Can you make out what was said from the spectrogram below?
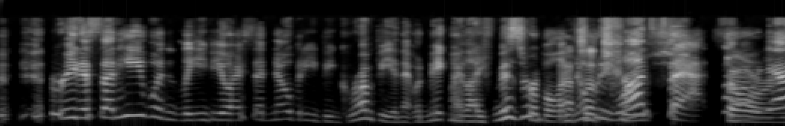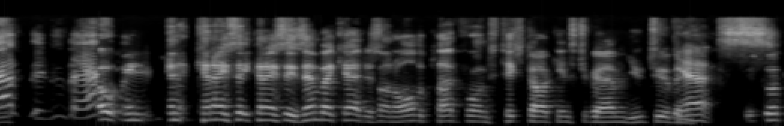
Rita said he wouldn't leave you. I said nobody would be grumpy and that would make my life miserable. And That's nobody wants that. So story. yes, oh, exactly. Oh, and can, can I say, can I say Zen by Cat is on all the platforms, TikTok, Instagram, YouTube, and yes. Facebook.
